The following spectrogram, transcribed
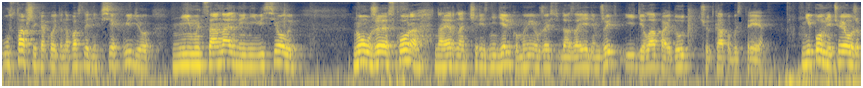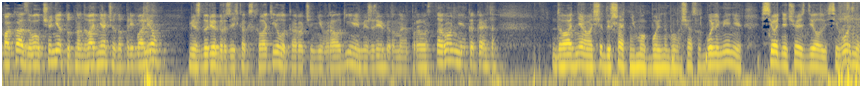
уставший какой-то на последних всех видео, не эмоциональный, не веселый. Но уже скоро, наверное, через недельку мы уже сюда заедем жить, и дела пойдут чутка побыстрее. Не помню, что я уже показывал, что нет, тут на два дня что-то приболел. Между ребер здесь как схватило, короче, невралгия межреберная, правосторонняя какая-то. Два дня вообще дышать не мог, больно было. Сейчас вот более-менее. Сегодня что сделали? Сегодня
